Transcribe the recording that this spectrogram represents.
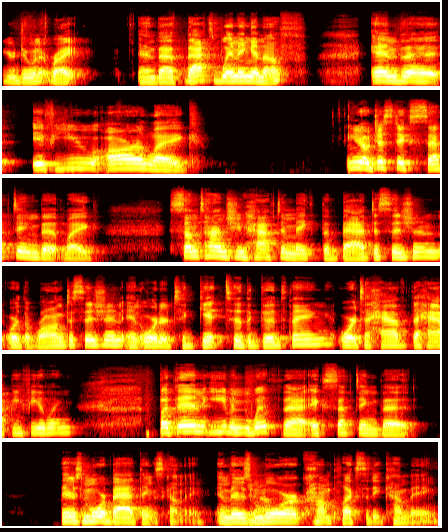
you're doing it right and that that's winning enough and that if you are like you know just accepting that like sometimes you have to make the bad decision or the wrong decision in order to get to the good thing or to have the happy feeling. But then, even with that, accepting that there's more bad things coming and there's yeah. more complexity coming,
